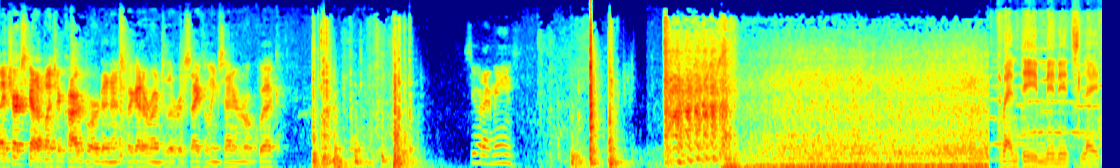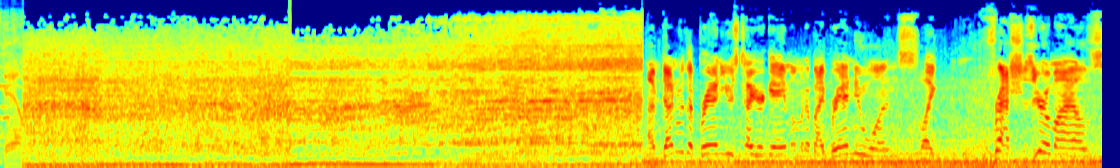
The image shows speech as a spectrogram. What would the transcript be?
My truck's got a bunch of cardboard in it, so I gotta run to the recycling center real quick. See what I mean? Twenty minutes later. I'm done with the brand used tire game. I'm gonna buy brand new ones, like fresh, zero miles.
